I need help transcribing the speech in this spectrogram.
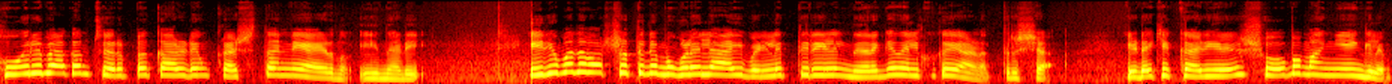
ഭൂരിഭാഗം ചെറുപ്പക്കാരുടെയും ക്രഷ് തന്നെയായിരുന്നു ഈ നടി. ഇരുപത് വർഷത്തിന് മുകളിലായി വെള്ളിത്തിരയിൽ നിറങ്ങി നിൽക്കുകയാണ് തൃഷ. ഇടയ്ക്ക് കരിയറിൽ ശോഭ മങ്ങിയെങ്കിലും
